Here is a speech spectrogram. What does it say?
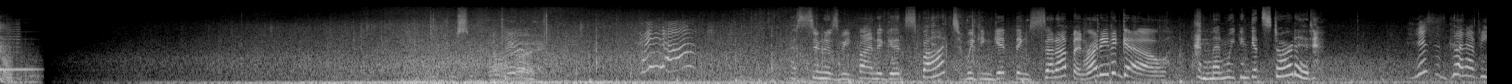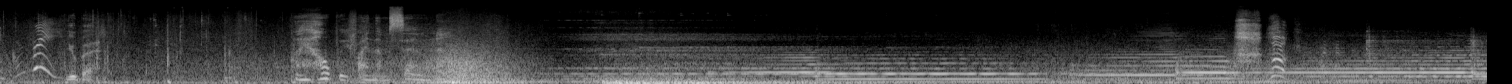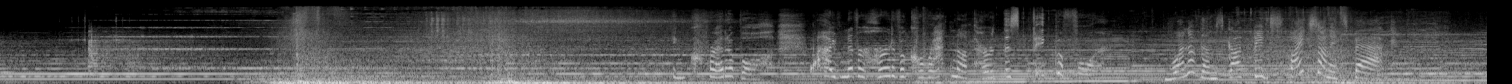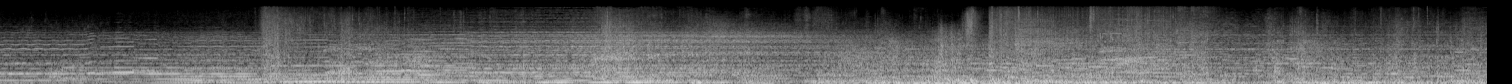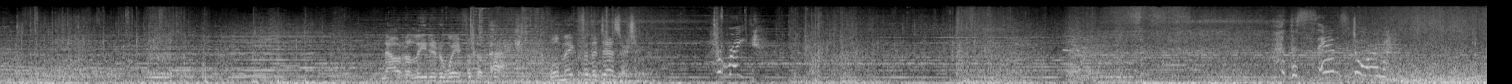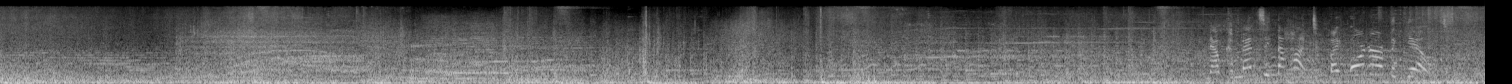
As soon as we find a good spot, we can get things set up and ready to go. And then we can get started. This is gonna be great! You bet. I hope we find them soon. Incredible. I've never heard of a Karatnoth herd this big before. One of them's got big spikes on its back. Now to lead it away from the pack. We'll make for the desert. The hunt by order of the guild.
